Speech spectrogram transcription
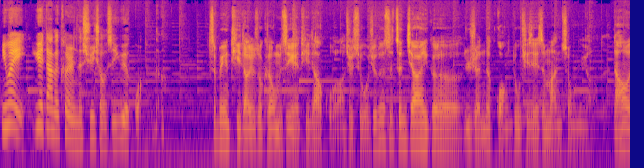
因为越大的客人的需求是越广的。这边提到，就是说，可能我们之前也提到过了，就是我觉得是增加一个人的广度，其实也是蛮重要的。然后，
